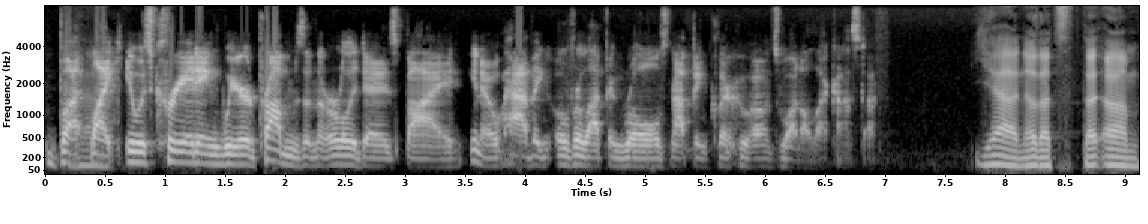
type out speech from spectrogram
But Yeah. like it was creating weird problems in the early days by you know having overlapping roles, not being clear who owns what, all that kind of stuff. Yeah, no, that's that. Um,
